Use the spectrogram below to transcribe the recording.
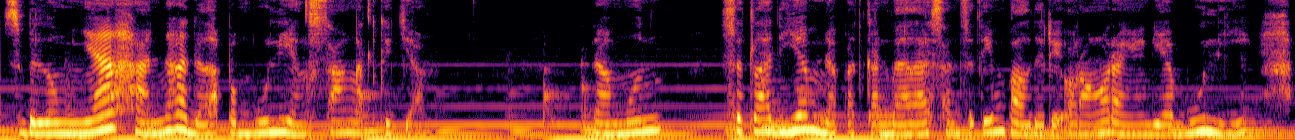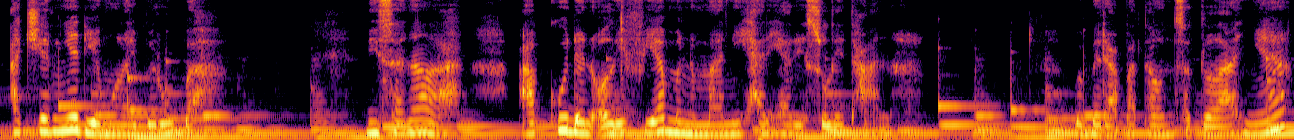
Sebelumnya, Hana adalah pembuli yang sangat kejam. Namun, setelah dia mendapatkan balasan setimpal dari orang-orang yang dia bully, akhirnya dia mulai berubah. Di sanalah aku dan Olivia menemani hari-hari sulit Hana. Beberapa tahun setelahnya,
